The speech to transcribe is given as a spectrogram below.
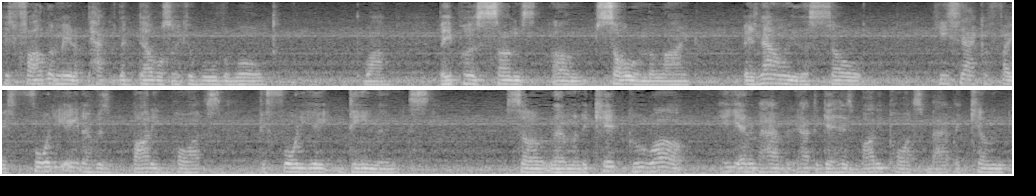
His father made a pact with the devil so he could rule the world. Wow. But he put his son's um, soul on the line. But it's not only the soul. He sacrificed 48 of his body parts to 48 demons. So then when the kid grew up, he ended up having had to get his body parts back by killing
